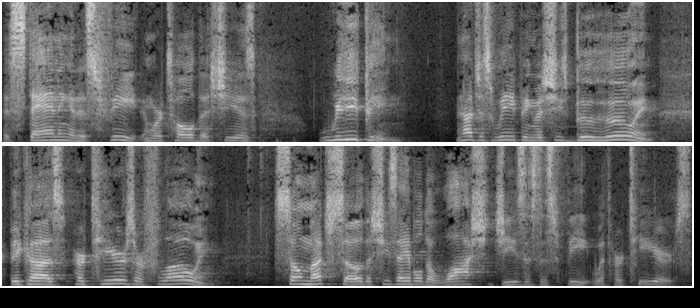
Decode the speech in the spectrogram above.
is standing at his feet, and we're told that she is weeping. Not just weeping, but she's boo hooing because her tears are flowing. So much so that she's able to wash Jesus' feet with her tears.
